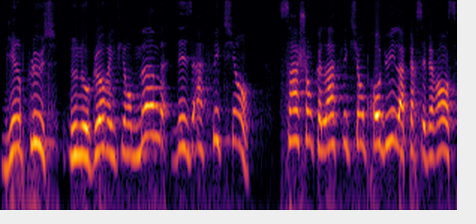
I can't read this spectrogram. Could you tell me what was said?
Bien plus, nous nous glorifions même des afflictions, sachant que l'affliction produit la persévérance,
